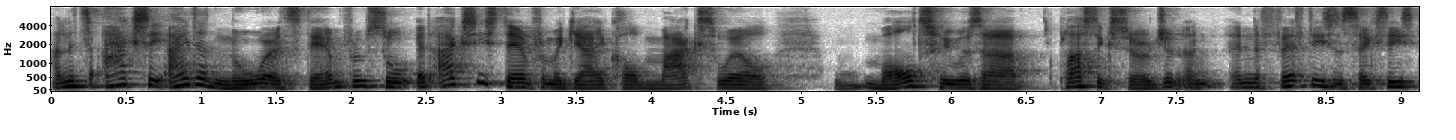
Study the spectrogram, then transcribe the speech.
And it's actually, I didn't know where it stemmed from. So it actually stemmed from a guy called Maxwell Maltz, who was a plastic surgeon. And in the 50s and 60s,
